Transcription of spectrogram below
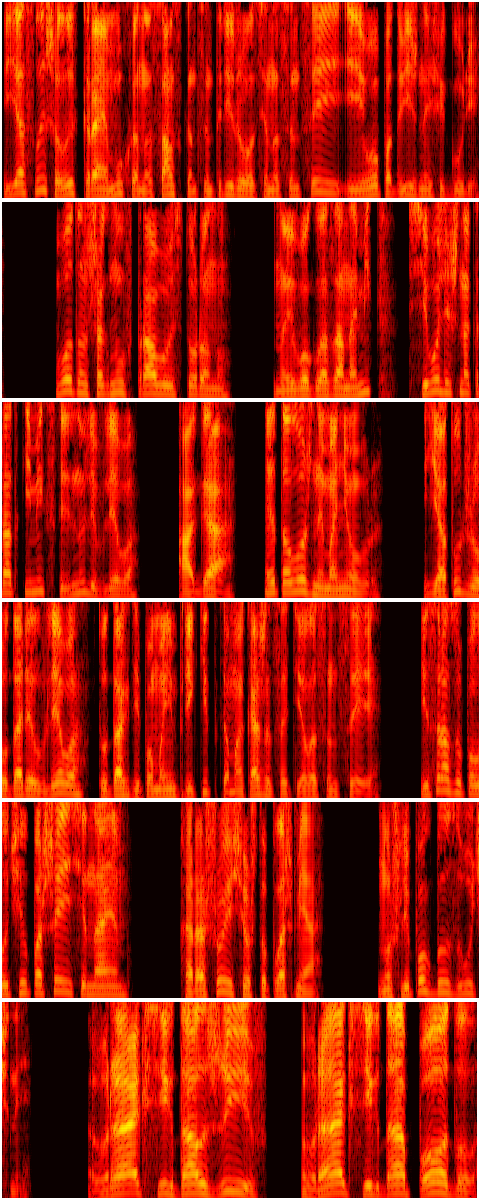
Я слышал их краем уха, но сам сконцентрировался на сенсее и его подвижной фигуре. Вот он шагнул в правую сторону, но его глаза на миг, всего лишь на краткий миг стрельнули влево. Ага, это ложный маневр. Я тут же ударил влево, туда, где по моим прикидкам окажется тело сенсея. И сразу получил по шее синаем. Хорошо еще, что плашмя. Но шлепок был звучный. «Враг всегда лжив! Враг всегда подл!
